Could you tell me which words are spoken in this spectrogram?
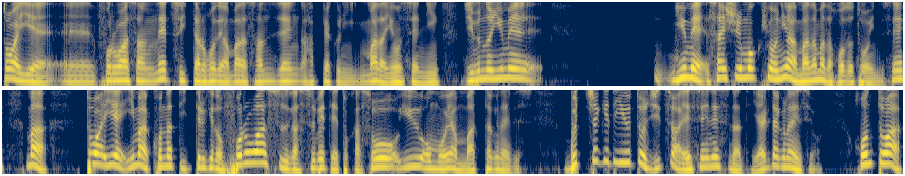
とはいええー、フォロワーさんね、ツイッターの方ではまだ3800人、まだ4000人、自分の夢、夢、最終目標にはまだまだほど遠いんですね。まあ、とはいえ、今こんなって言ってるけど、フォロワー数が全てとかそういう思いは全くないです。ぶっちゃけて言うと、実は SNS なんてやりたくないんですよ。本当は、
